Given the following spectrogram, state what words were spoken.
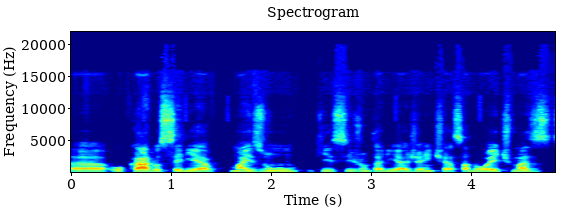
Uh, o Carlos seria mais um que se juntaria a gente essa noite, mas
